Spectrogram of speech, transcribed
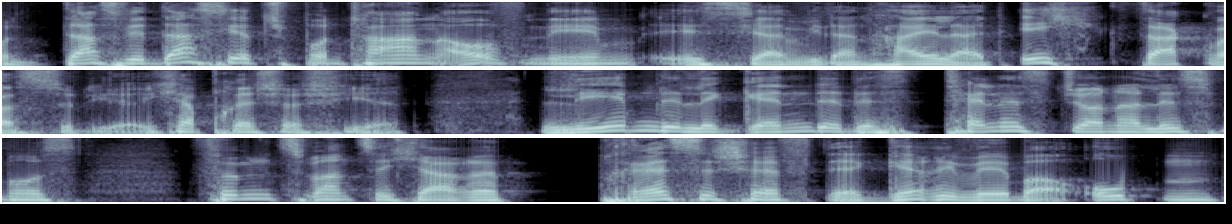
Und dass wir das jetzt spontan aufnehmen, ist ja wieder ein Highlight. Ich sag was zu dir. Ich habe recherchiert. Lebende Legende des Tennisjournalismus, 25 Jahre Pressechef der Gary Weber Open,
